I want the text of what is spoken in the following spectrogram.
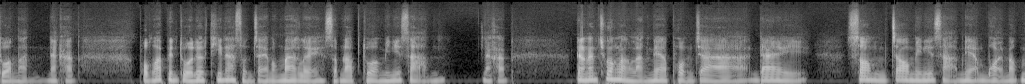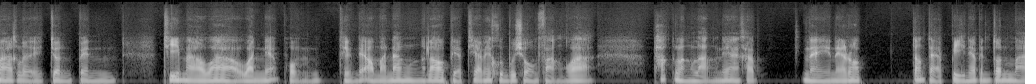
ตัวมันนะครับ ผมว่าเป็นตัวเลือกที่น่าสนใจมากๆเลยสำหรับตัวมินิ3นะครับดังนั้นช่วงหลังๆเนี่ยผมจะได้ซ่อมเจ้ามินิ3เนี่ยบ่อยมากๆเลย จนเป็น ที่มาว่าวันเนี้ยผมถึงได้เอามานั่งเล่าเปรียบเทียบให้คุณผู้ชมฟังว่าพักหลังๆเนี่ยครับในในรอบตั้งแต่ปีนี้เป็นต้นมา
